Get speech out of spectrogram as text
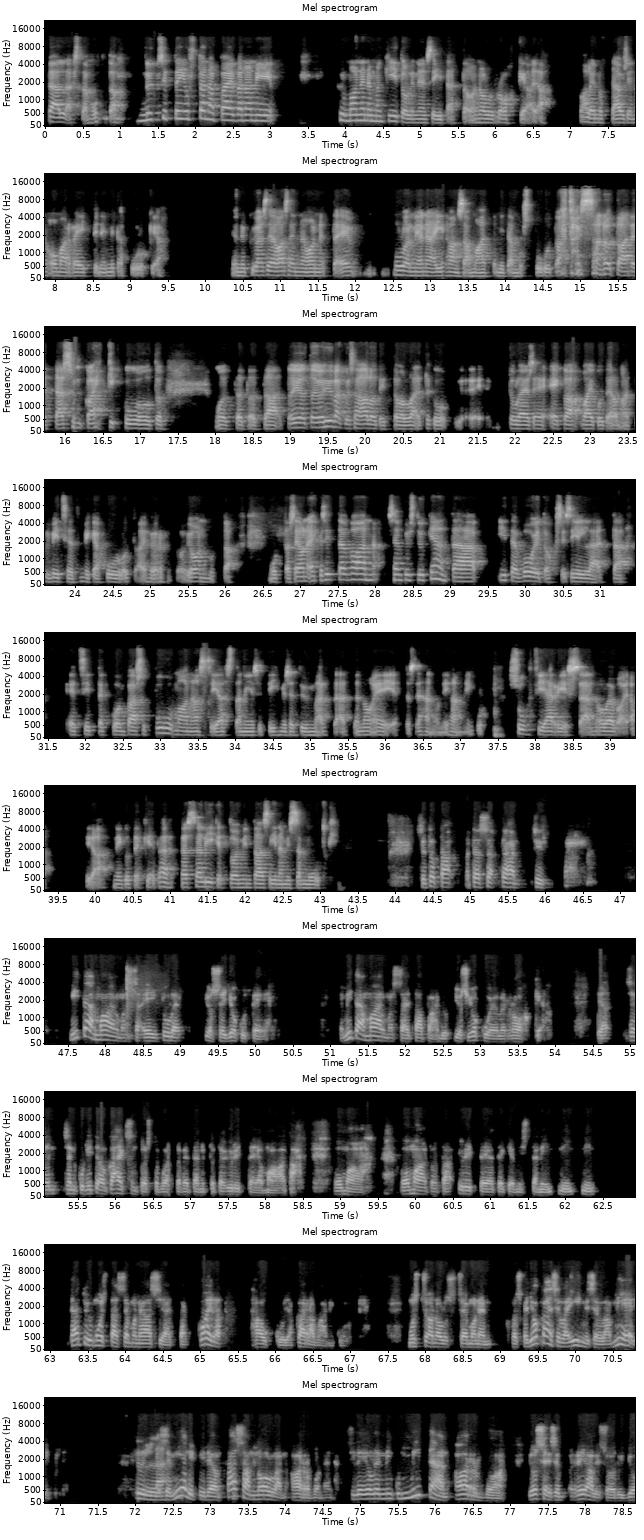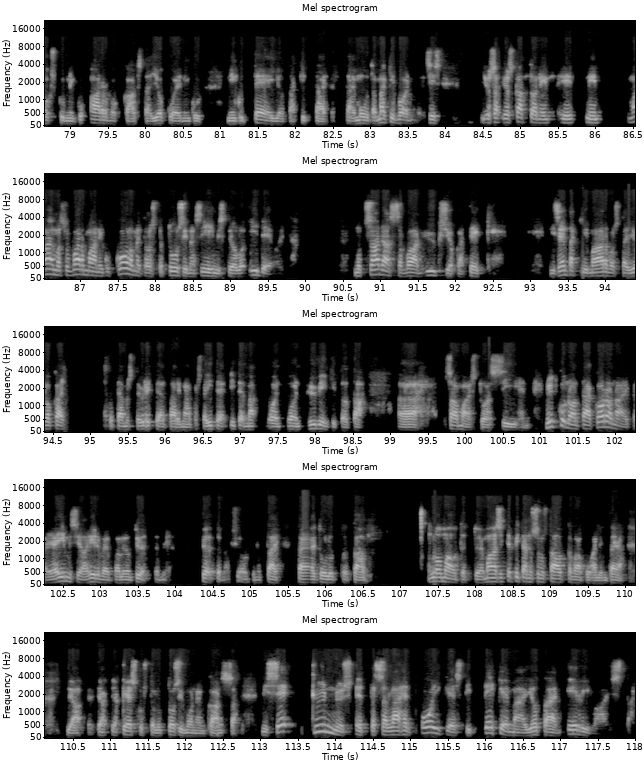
tällaista. Mutta nyt sitten just tänä päivänä, niin kyllä mä olen enemmän kiitollinen siitä, että olen ollut rohkea ja valinnut täysin oman reittini, mitä kulkea. Ja nykyään se asenne on, että ei, mulla on enää ihan sama, että mitä musta puhutaan tai sanotaan, että tässä on kaikki kuultu. Mutta tota, toi, toi on hyvä, kun sä aloitit tuolla, että kun tulee se eka vaikutelma, että vitsi, että mikä hullu tai hörhö toi on, mutta, mutta se on ehkä sitten vaan, sen pystyy kääntämään itse voitoksi sillä, että, että sitten kun on päässyt puhumaan asiasta, niin sitten ihmiset ymmärtää, että no ei, että sehän on ihan niin kuin suht järjissään oleva ja ja niin kuin tekee tässä liiketoimintaa siinä, missä muutkin. Se, tota, tässä, tähän, siis, mitään maailmassa ei tule, jos ei joku tee. Ja mitään maailmassa ei tapahdu, jos joku ei ole rohkea. Ja sen, sen kun itse on 18 vuotta vetänyt tätä yrittäjämaata, omaa, omaa tota, yrittäjätekemistä, niin, niin, niin täytyy muistaa semmoinen asia, että koirat haukkuu ja karavaani kulkee. Musta se on ollut semmoinen koska jokaisella ihmisellä on mielipide. Kyllä. Ja se mielipide on tasan nollan arvoinen. Sillä ei ole niin kuin mitään arvoa, jos ei se realisoidu joskus niin kuin arvokkaaksi tai joku ei niin kuin, niin kuin tee jotakin tai, tai muuta. Mäkin voin, siis jos, jos katsoo, niin, niin, niin maailmassa on varmaan niin kuin 13 tusinas ihmistä, joilla on ideoita, mutta sadassa vaan yksi, joka tekee. Niin sen takia mä arvostan jokaista tämmöistä yrittäjätarinaa, koska itse mä voin, voin hyvinkin tota, äh, samaistua siihen. Nyt kun on tämä korona-aika ja ihmisiä on hirveän paljon työttömiä, työttömäksi joutunut tai, tai tullut tota, lomautettuja. Mä oon sitten pitänyt sellaista auttavaa puhelinta ja, ja, ja, ja keskustellut tosi monen kanssa. Niin se kynnys, että sä lähdet oikeasti tekemään jotain erilaista,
